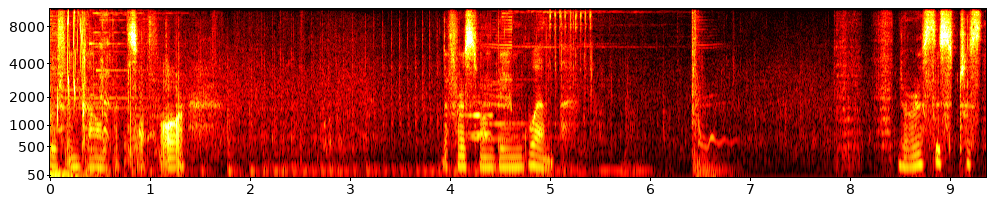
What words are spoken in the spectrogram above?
we've encountered so far. The first one being Gwen. The rest is just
